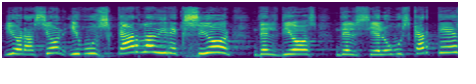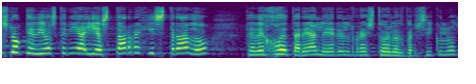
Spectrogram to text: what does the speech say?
y oración y buscar la dirección del Dios del cielo, buscar qué es lo que Dios tenía y está registrado te dejo de tarea leer el resto de los versículos.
